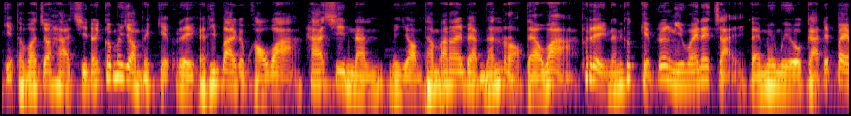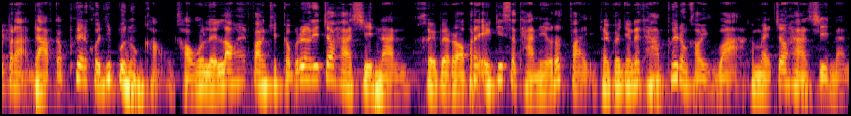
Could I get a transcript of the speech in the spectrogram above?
เก็บแต่ว่าเจ้าฮาชินั้นก็ไม่ยอมไปเก็บพระเอกอธิบายกับเขาว่าฮาชินั้นไม่ยอมทำอะไรแบบนั้นหรอก แต่ว่าพระเอกนั้นก็เก็บเรื่องนี้ไว้ในใจ และเมื่อมีโอกาสได้ไปประดาบกับเพื่อนคนญี่ปุ่นของเขา เขาก็เลยเล่าให้ฟังเกี่ยวกับเรื่องที่เจ้าฮาชินั้น เคยไปรอพระเอกที่สถานีรถไฟ แล้วก็ยังได้ถามเพื่อนของเขาอีกว่าทำไมเจ้าฮาชินั้น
